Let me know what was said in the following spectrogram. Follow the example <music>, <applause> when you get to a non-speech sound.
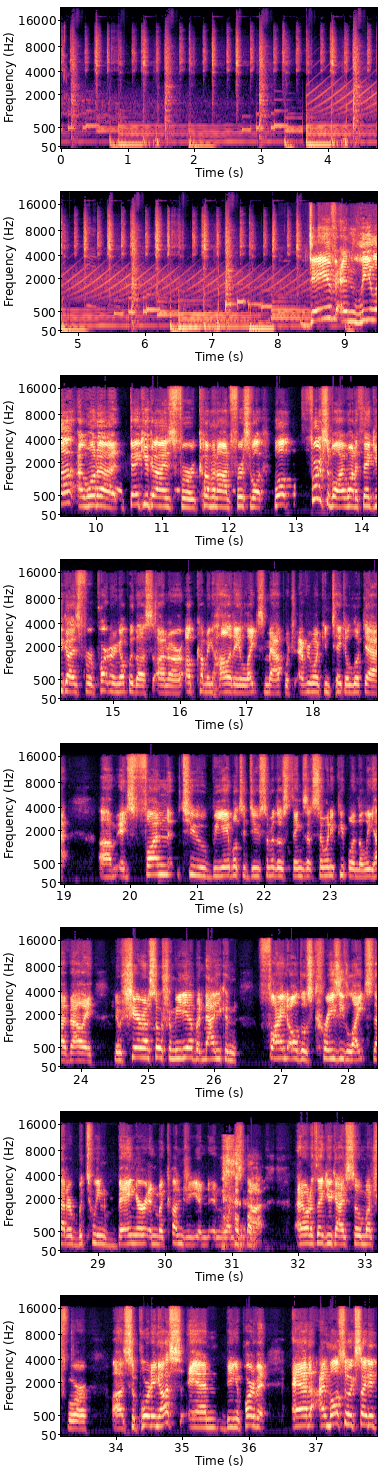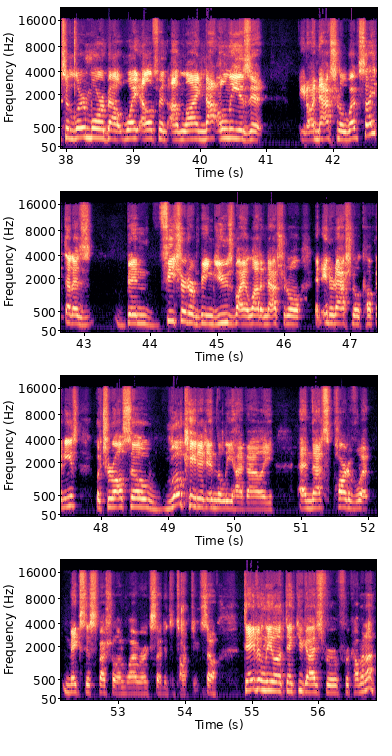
Dave and Leela, I want to thank you guys for coming on. First of all, well, first of all, I want to thank you guys for partnering up with us on our upcoming holiday lights map, which everyone can take a look at. Um, it's fun to be able to do some of those things that so many people in the Lehigh Valley, you know, share on social media. But now you can find all those crazy lights that are between Bangor and Macungie in, in one <laughs> spot. and I want to thank you guys so much for uh, supporting us and being a part of it. And I'm also excited to learn more about White Elephant Online. Not only is it, you know, a national website that has been featured or being used by a lot of national and international companies, but you're also located in the Lehigh Valley. And that's part of what makes this special and why we're excited to talk to you. So, Dave and Leela, thank you guys for, for coming on.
